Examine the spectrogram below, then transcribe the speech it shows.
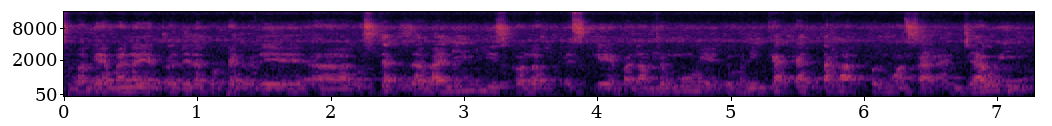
sebagaimana yang telah dilakukan oleh uh, Ustaz Zabani di sekolah SK Padang Temu iaitu meningkatkan tahap penguasaan Jawi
